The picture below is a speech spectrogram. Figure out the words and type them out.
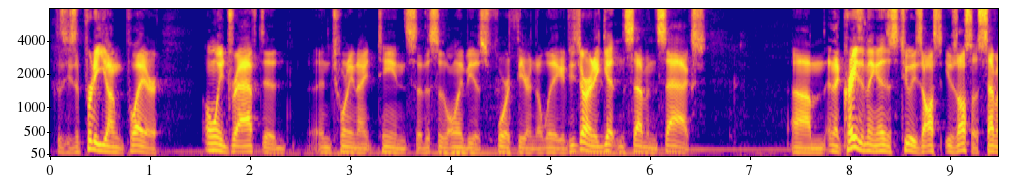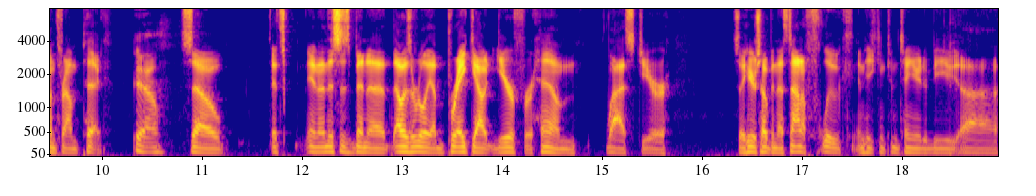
because he's a pretty young player, only drafted in 2019. So this will only be his fourth year in the league. If he's already getting seven sacks, um, and the crazy thing is too, he's also he was also a seventh round pick. Yeah. So it's you know this has been a that was really a breakout year for him last year. So here's hoping that's not a fluke and he can continue to be uh,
